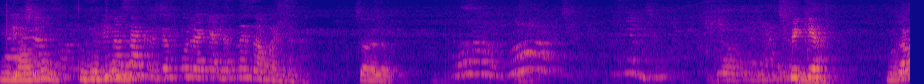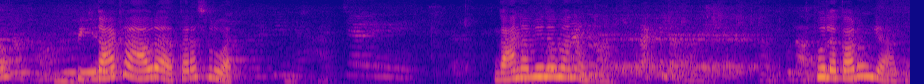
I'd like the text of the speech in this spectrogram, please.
मी लावलं ना. तू घेतलं ना? साखरेच्या पुऱ्या केल्यात नाही जमायचं का? चालू टाका आवरा करा सुरुवात. गाणं बिणं म्हणा. फुलं काढून घ्या आता.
